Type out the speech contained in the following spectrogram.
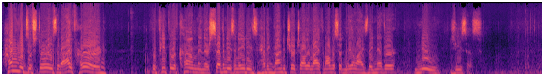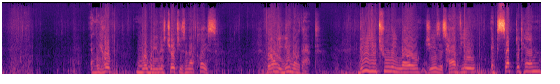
hundreds of stories that I've heard where people have come in their 70s and 80s, having gone to church all their life, and all of a sudden realize they never knew Jesus. And we hope nobody in this church is in that place. But only you know that. Do you truly know Jesus? Have you accepted him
